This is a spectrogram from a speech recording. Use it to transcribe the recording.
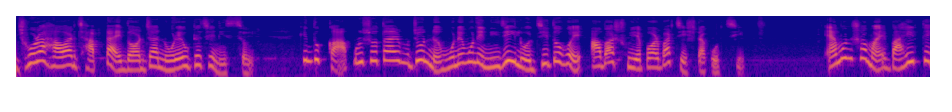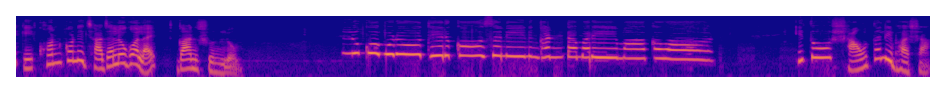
ঝোড়ো হাওয়ার ঝাপটায় দরজা নড়ে উঠেছে নিশ্চয়ই। কিন্তু কাপুরুষতার জন্য মনে মনে নিজেই লজ্জিত হয়ে আবার শুয়ে পড়বার চেষ্টা করছি। এমন সময় বাহির থেকে খনকনে ঝাঁঝালো গলায় গান শুনলুম। এ তো সাঁওতালি ভাষা।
